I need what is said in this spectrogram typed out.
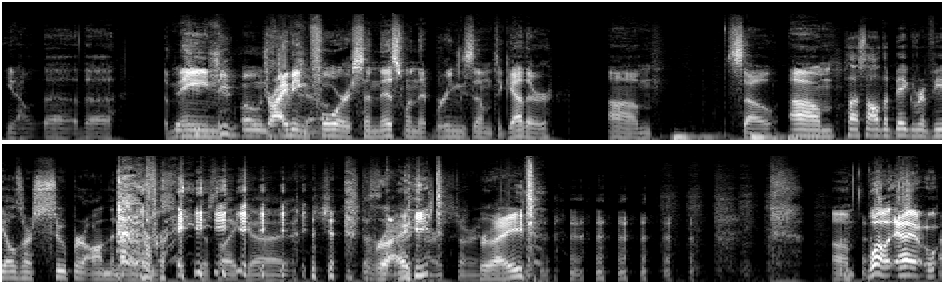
you know the the the that. main She- she driving force in this one that brings them together um so um Plus, all the big reveals are super on the nose, Right. just like uh, just, just like Right. Horror right Um, well, uh,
